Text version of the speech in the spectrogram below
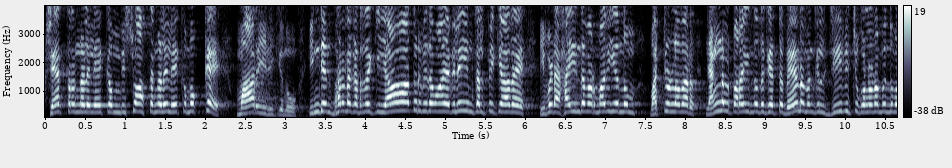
ക്ഷേത്രങ്ങളിലേക്കും വിശ്വാസങ്ങളിലേക്കും ഒക്കെ മാറിയിരിക്കുന്നു. ഇന്ത്യൻ ഭരണഘടനയ്ക്ക് യാതൊരു വിധമായ വിലയും കൽപ്പിക്കാതെ ഇവിടെ ഹൈന്ദവർ മതിയെന്നും മറ്റുള്ളവർ ഞങ്ങൾ പറയുന്നത് കേട്ട് വേണമെങ്കിൽ ജീവിച്ചു കൊള്ളണമെന്നും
